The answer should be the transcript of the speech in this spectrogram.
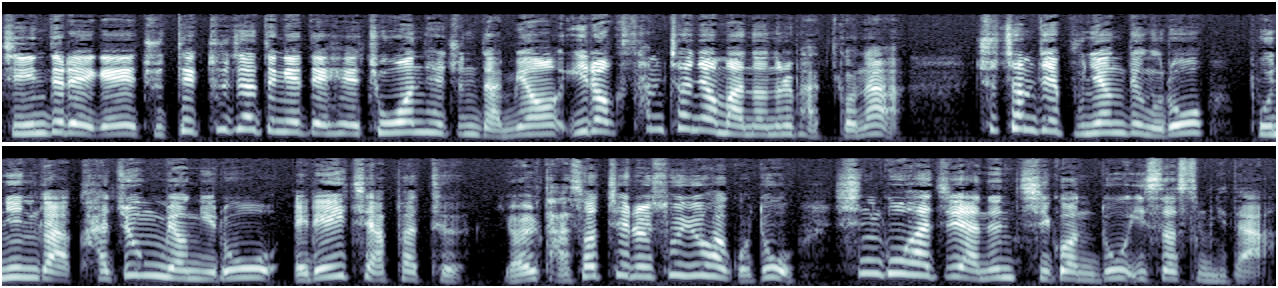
지인들에게 주택 투자 등에 대해 조언해준다며 1억 3천여만 원을 받거나 추첨제 분양 등으로 본인과 가족 명의로 LH 아파트 15채를 소유하고도 신고하지 않은 직원도 있었습니다.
